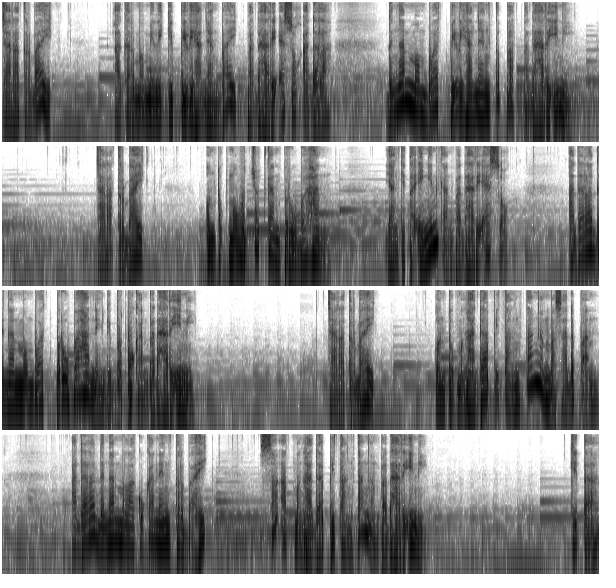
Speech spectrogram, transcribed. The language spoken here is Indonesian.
Cara terbaik agar memiliki pilihan yang baik pada hari esok adalah dengan membuat pilihan yang tepat pada hari ini. Cara terbaik untuk mewujudkan perubahan yang kita inginkan pada hari esok adalah dengan membuat perubahan yang dibutuhkan pada hari ini. Cara terbaik untuk menghadapi tantangan masa depan adalah dengan melakukan yang terbaik saat menghadapi tantangan pada hari ini. Kita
